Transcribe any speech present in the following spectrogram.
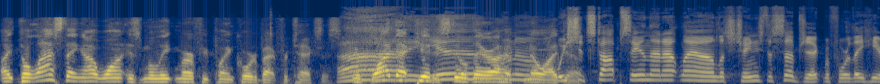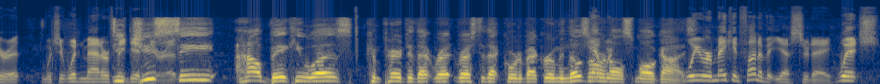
Like the last thing I want is Maalik Murphy playing quarterback for Texas. and why ah, that kid is still there, I have no idea. We should stop saying that out loud. Let's change the subject before they hear it, which it wouldn't matter if they did did you see how big he was compared to that re- rest of that quarterback room? And those Yeah, aren't all small guys. We were making fun of it yesterday, which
